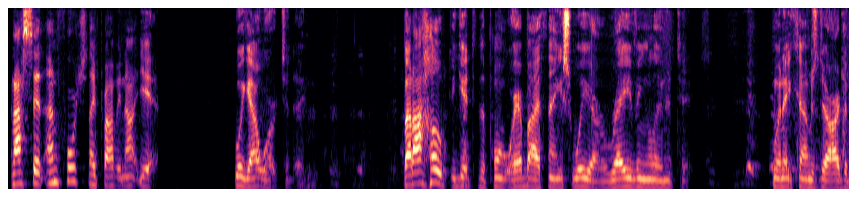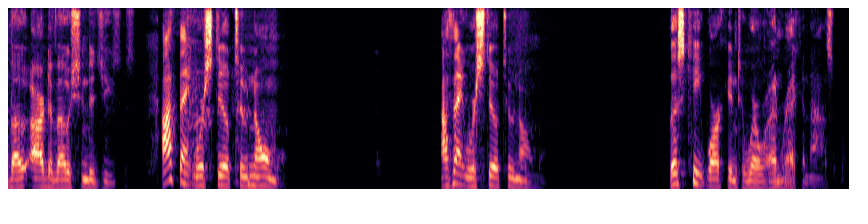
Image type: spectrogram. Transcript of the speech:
And I said, Unfortunately, probably not yet. We got work to do. But I hope to get to the point where everybody thinks we are raving lunatics when it comes to our, devo- our devotion to Jesus. I think we're still too normal. I think we're still too normal. Let's keep working to where we're unrecognizable.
